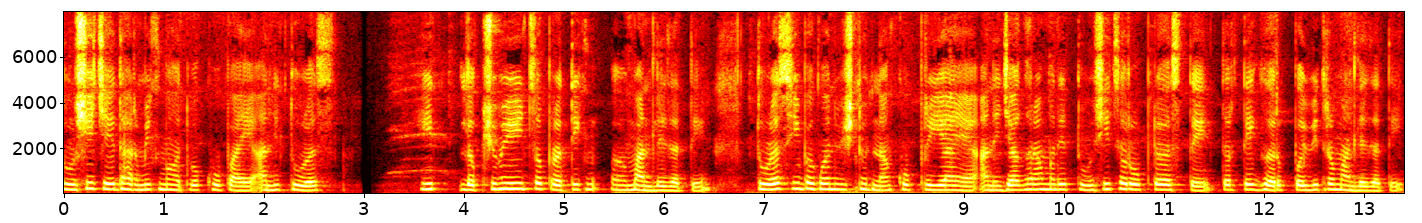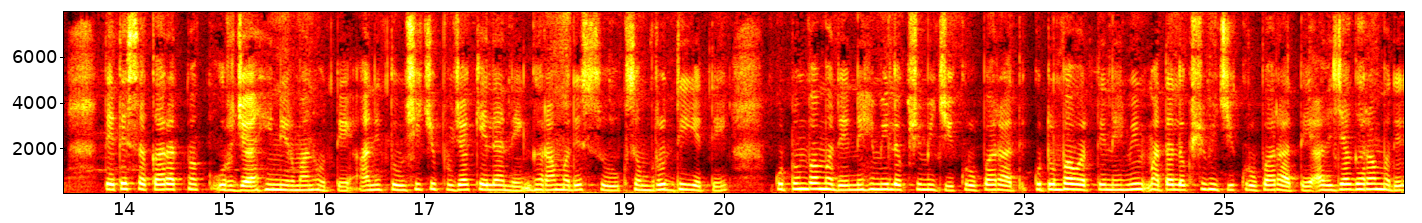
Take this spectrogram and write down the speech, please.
तुळशीचे धार्मिक महत्त्व खूप आहे. आणि तुळस ही लक्ष्मीचं प्रतीक मानले जाते. तुळस ही भगवान विष्णूंना खूप प्रिय आहे आणि ज्या घरामध्ये तुळशीचं रोपटं असते तर ते घर पवित्र मानले जाते. तेथे सकारात्मक ऊर्जा ही निर्माण होते आणि तुळशीची पूजा केल्याने घरामध्ये सुख समृद्धी येते. कुटुंबामध्ये नेहमी लक्ष्मीची कृपा राहते कुटुंबावरती नेहमी माता लक्ष्मीची कृपा राहते आणि ज्या घरामध्ये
